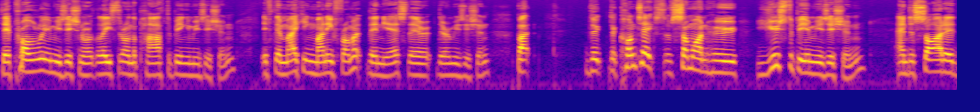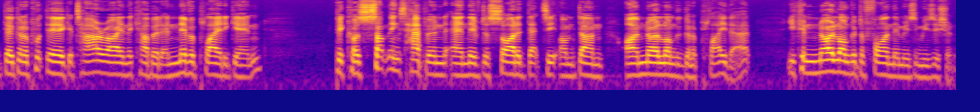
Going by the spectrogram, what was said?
they're probably a musician, or at least they're on the path to being a musician. If they're making money from it, then yes, they're they're a musician. But the the context of someone who used to be a musician and decided they're going to put their guitar in the cupboard and never play it again because something's happened and they've decided that's it, I'm done, I'm no longer going to play that, you can no longer define them as a musician.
